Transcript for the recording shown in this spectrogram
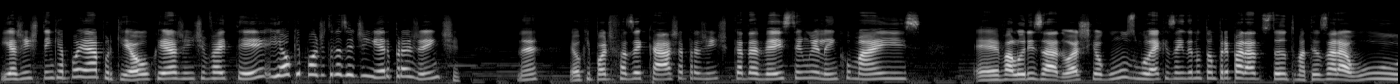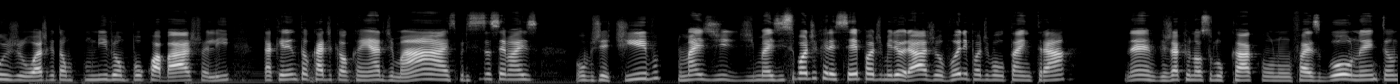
E a gente tem que apoiar, porque é o que a gente vai ter e é o que pode trazer dinheiro pra gente, né? É o que pode fazer caixa pra gente cada vez ter um elenco mais é, valorizado. Eu acho que alguns moleques ainda não estão preparados tanto. Matheus Araújo, acho que tá um nível um pouco abaixo ali. Tá querendo tocar de calcanhar demais, precisa ser mais objetivo. Mas, de, de, mas isso pode crescer, pode melhorar. Giovani pode voltar a entrar, né? Já que o nosso Lukaku não faz gol, né? Então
